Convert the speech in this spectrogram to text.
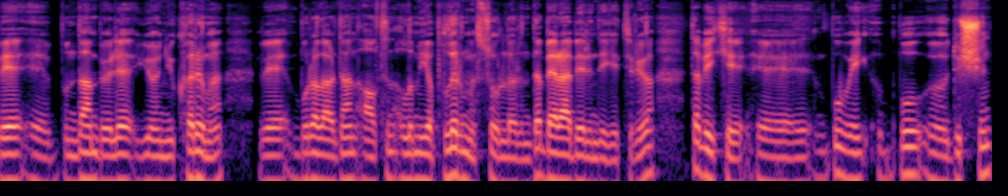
ve e, bundan böyle yön yukarı mı ve buralardan altın alımı yapılır mı sorularını da beraberinde getiriyor. Tabii ki e, bu bu e, düşüşün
